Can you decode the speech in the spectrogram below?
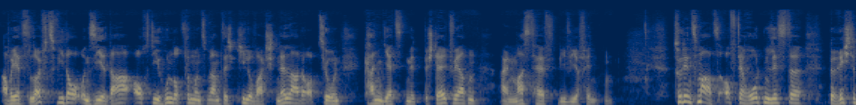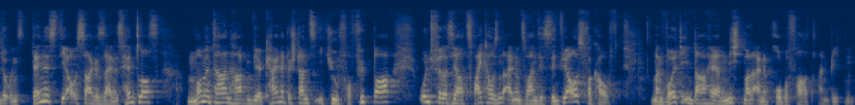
Aber jetzt läuft's wieder und siehe da, auch die 125 Kilowatt Schnellladeoption kann jetzt mit bestellt werden. Ein Must-Have, wie wir finden. Zu den Smarts auf der roten Liste berichtete uns Dennis die Aussage seines Händlers. Momentan haben wir keine Bestands-EQ verfügbar und für das Jahr 2021 sind wir ausverkauft. Man wollte ihm daher nicht mal eine Probefahrt anbieten.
